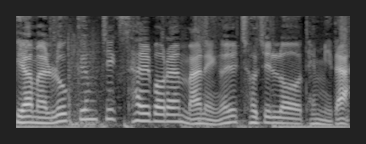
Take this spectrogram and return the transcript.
그야말로 끔찍살벌한 만행을 저질러 댑니다.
